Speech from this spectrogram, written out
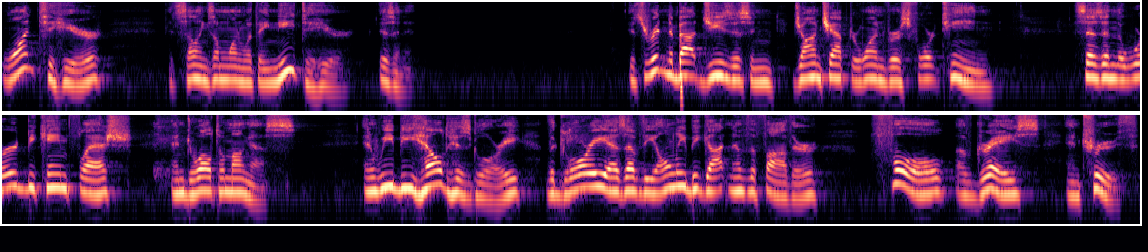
want to hear, it's telling someone what they need to hear, isn't it? It's written about Jesus in John chapter 1, verse 14 says, And the Word became flesh and dwelt among us. And we beheld his glory, the glory as of the only begotten of the Father, full of grace and truth.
